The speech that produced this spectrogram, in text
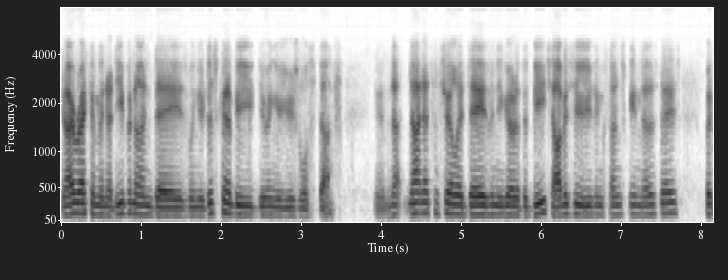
know, I recommend it even on days when you're just going to be doing your usual stuff. You know, not not necessarily days when you go to the beach. Obviously, you're using sunscreen those days, but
